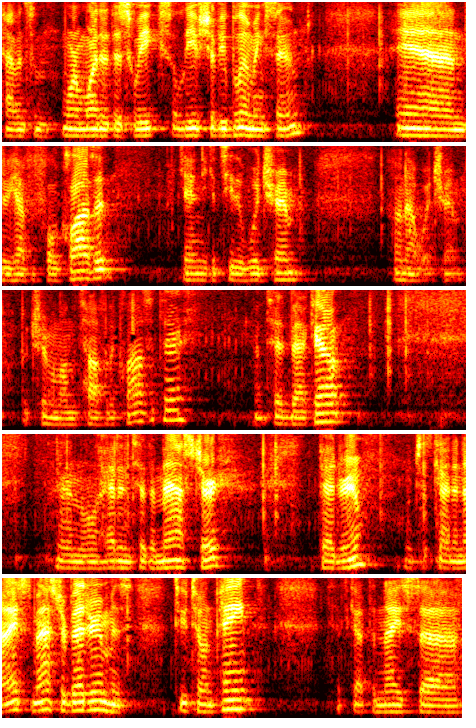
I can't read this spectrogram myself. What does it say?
Having some warm weather this week, so leaves should be blooming soon. And we have a full closet. Again, you can see the wood trim. Oh, not wood trim, but trim along the top of the closet there. Let's head back out. And we'll head into the master bedroom, which is kind of nice. Master bedroom is two-tone paint. It's got the nice uh,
